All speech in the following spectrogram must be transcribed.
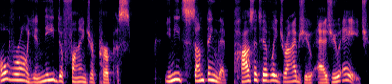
overall, you need to find your purpose. You need something that positively drives you as you age.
